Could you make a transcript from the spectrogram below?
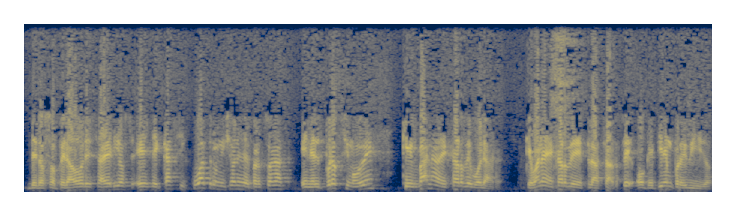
de los operadores aéreos es de casi 4 millones de personas en el próximo mes que van a dejar de volar, que van a dejar de desplazarse o que tienen prohibido.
